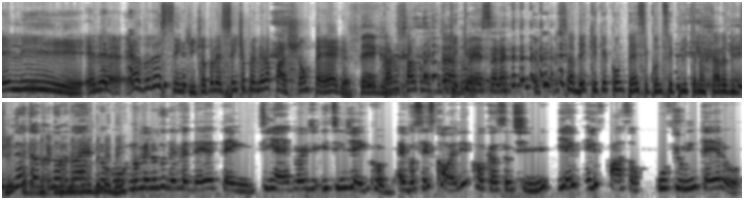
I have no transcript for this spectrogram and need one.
ele. Ele é é adolescente, gente. Adolescente, a primeira paixão pega. Pega. O cara não sabe como é que É funciona. doença, né? Eu quero saber o que, que acontece quando você clica na cara do Jacob Não, então, no, no, no não é- menu do DVD. no- no menu do DVD tem Team Edward e Team Jacob. Aí você escolhe qual que é o seu time. E aí eles passam o filme inteiro.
